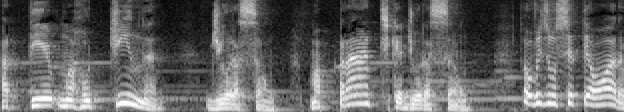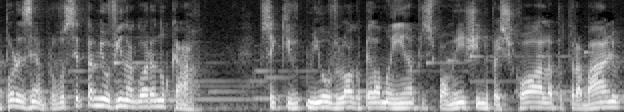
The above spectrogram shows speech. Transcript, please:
a ter uma rotina de oração, uma prática de oração. Talvez você tenha hora, por exemplo, você está me ouvindo agora no carro. Você que me ouve logo pela manhã, principalmente indo para a escola, para o trabalho,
